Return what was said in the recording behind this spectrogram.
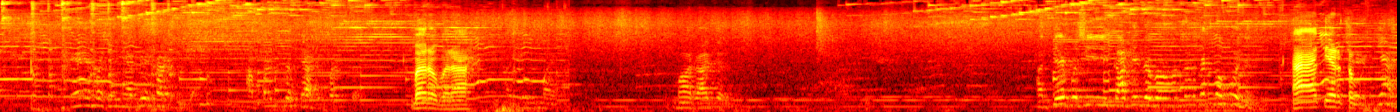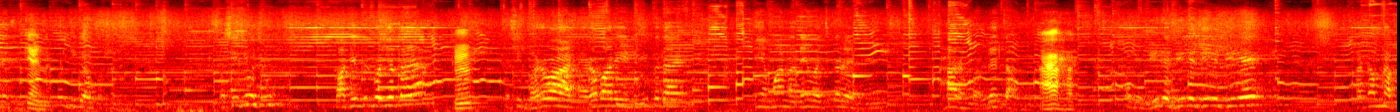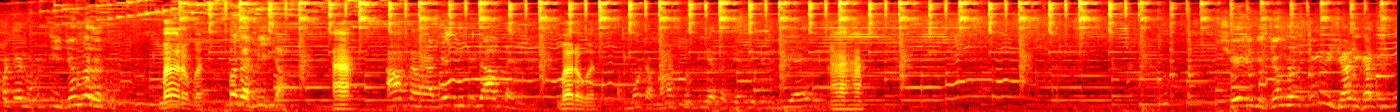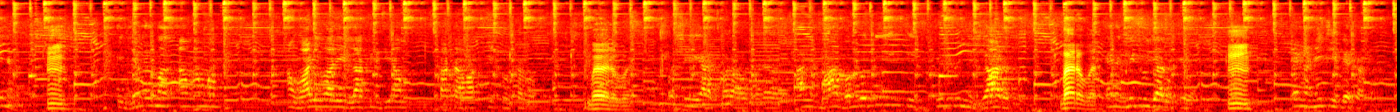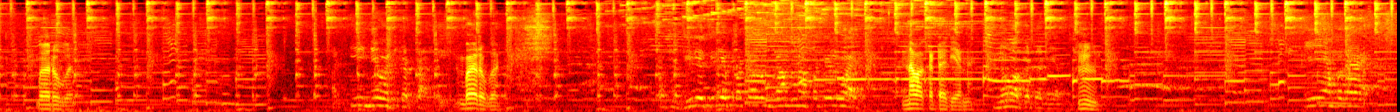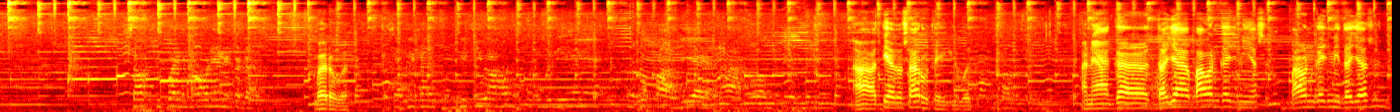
એને પછી અહીંયા બે કાઢી દીધા. આ પંચ થયા છે પંચ. બરોબર હા. આ દેવમાં મા રાજર અને તે પછી કાઠી દરબારમાં તરત જ કોઈ નથી હા અત્યારે તો ક્યાં નથી ક્યાં કોઈ જગ્યા ઉપર નથી. પછી શું થયું? કાઠી દરબાર જતા રહ્યા? હમ. પછી ભરવા ને રવારી ને એ બધા અહીંયા માના નેવજ કરે ને હારમાં લેતા હા હા. પછી ધીરે ધીરે ધીરે ધીરે આ ગામના પટેલો પછી જંગલ હતું. બરોબર. બધા બીજા. હા. આવતા આ બે દીકરી આવતા બરોબર. મોટા માણસો બીયા હતા બે દીકરી બીયા હા હા. શેરી જંગલ એવી ઝાડી ખાતી હતી ને. હમ. એ જંગલમાં આમ આમ આમ વાળી વાળી લાકડીથી આમ કાંટા વાટકી તો કરવો બરોબર. પછી આ ખરાબ કરે અને મા ભગવતી પીળીની ઝાડ હતું. બરોબર. એને મીઠું ઝાડ કહેવાય. હમ. એના નીચે બેઠા બરોબર. એ કરતા હતા. બરોબર. પછી ધીરે ધીરે પટેલો ગામના પટેલો આવ્યા. નવા કટારિયાના. નવા કટારિયા. હમ. એ આ બધા સાફ સફાઈ માવડે એને કટાવે બરોબર. હા અત્યારે તો સારું થઈ ગયું બધું. અને આ ધજા બાવન ગજની હશે? બાવન ગજની ધજા છે ને?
